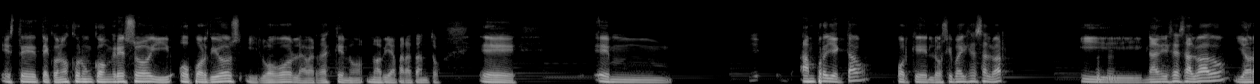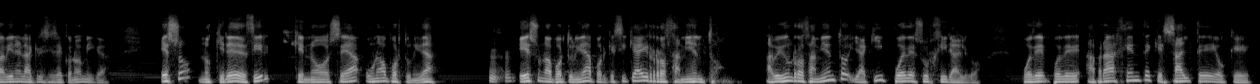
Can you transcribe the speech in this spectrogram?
este te conozco en un congreso y, oh por Dios, y luego la verdad es que no, no había para tanto. Eh, em, han proyectado porque los ibais a salvar y nadie se ha salvado y ahora viene la crisis económica. Eso no quiere decir que no sea una oportunidad. Es una oportunidad porque sí que hay rozamiento ha habido un rozamiento y aquí puede surgir algo. Puede, puede, habrá gente que salte o que,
